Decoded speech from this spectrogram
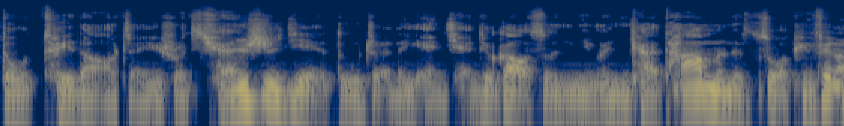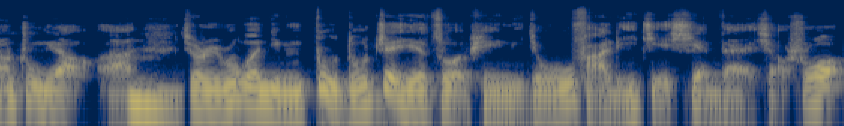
都推到等于说全世界读者的眼前，就告诉你们，你看他们的作品非常重要啊，就是如果你们不读这些作品，你就无法理解现代小说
